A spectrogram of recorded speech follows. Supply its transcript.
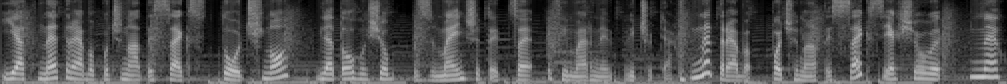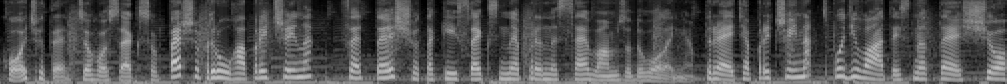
як не треба починати секс точно для того, щоб зменшити це ефімерне відчуття. Не треба починати секс, якщо ви не хочете цього сексу. Перша друга причина. Це те, що такий секс не принесе вам задоволення. Третя причина сподіватись на те, що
